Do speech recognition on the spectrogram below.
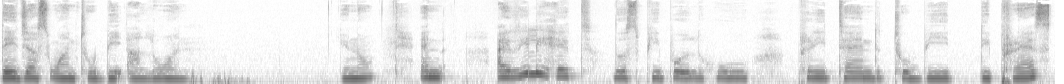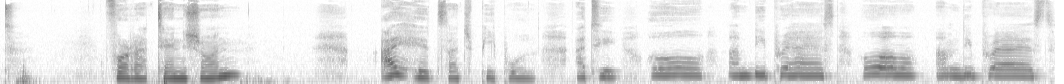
They just want to be alone, you know? And I really hate those people who pretend to be depressed for attention. I hate such people. Ati, oh, I'm depressed. Oh, I'm depressed.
